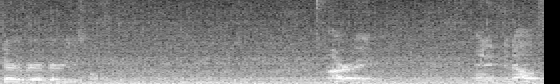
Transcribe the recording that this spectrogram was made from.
very, very, very useful. All right. Anything else?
